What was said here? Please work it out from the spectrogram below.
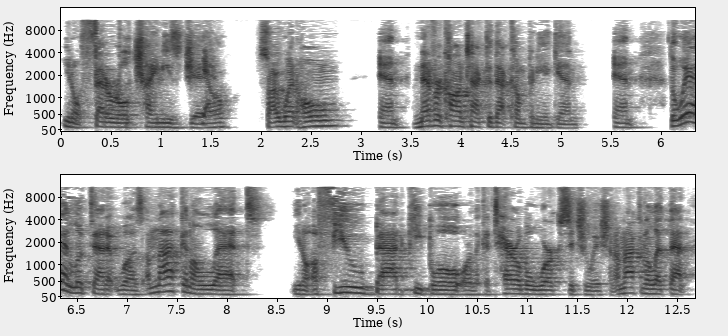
you know, federal Chinese jail. So I went home and never contacted that company again. And the way I looked at it was I'm not going to let, you know, a few bad people or like a terrible work situation. I'm not going to let that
